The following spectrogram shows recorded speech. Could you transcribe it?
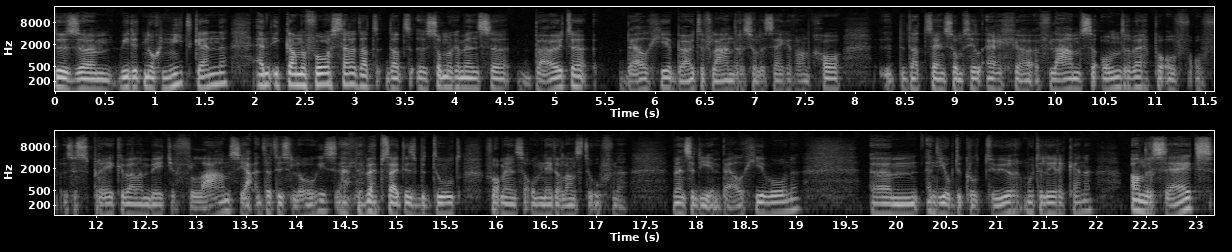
Dus um, wie dit nog niet kende, en ik kan me voorstellen dat, dat uh, sommige mensen buiten België, buiten Vlaanderen zullen zeggen van goh, dat zijn soms heel erg uh, Vlaamse onderwerpen of, of ze spreken wel een beetje Vlaams. Ja, dat is logisch. De website is bedoeld voor mensen om Nederlands te oefenen. Mensen die in België wonen um, en die ook de cultuur moeten leren kennen. Anderzijds,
